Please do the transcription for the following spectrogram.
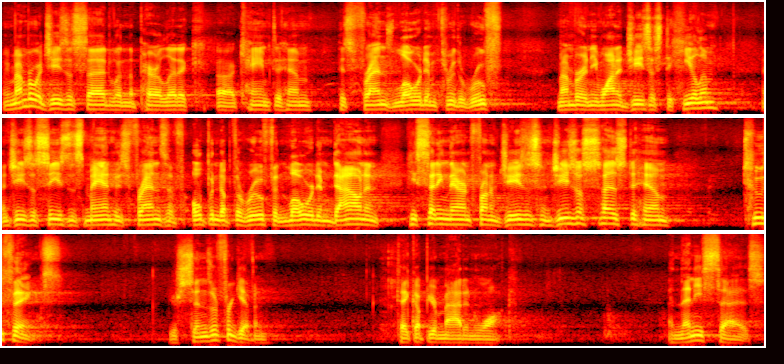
Remember what Jesus said when the paralytic uh, came to him? His friends lowered him through the roof Remember, and he wanted Jesus to heal him. And Jesus sees this man whose friends have opened up the roof and lowered him down, and he's sitting there in front of Jesus. And Jesus says to him two things Your sins are forgiven. Take up your mat and walk. And then he says,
